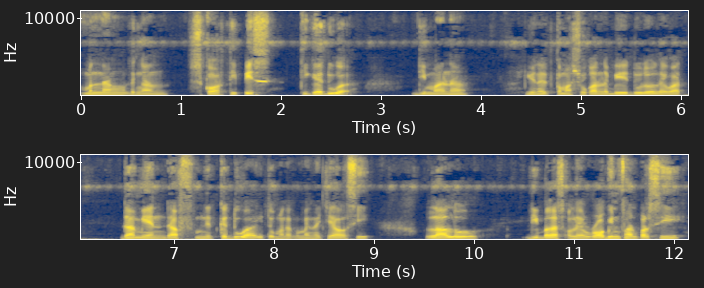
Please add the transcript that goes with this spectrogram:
menang dengan skor tipis 3-2 di mana United kemasukan lebih dulu lewat Damien Duff menit kedua itu mantan pemain Chelsea lalu dibalas oleh Robin van Persie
